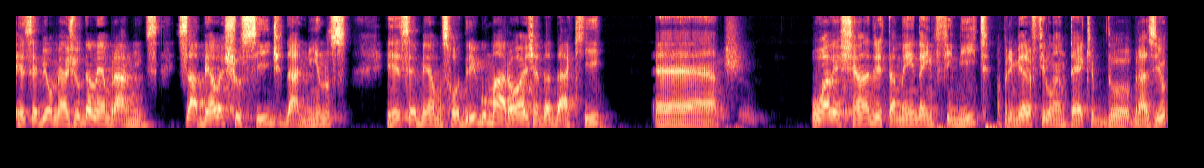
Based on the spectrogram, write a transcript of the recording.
recebeu, me ajuda a lembrar, amigos, Isabela Chucid, da Linus. E recebemos Rodrigo Maroja, da Daqui. É, o Alexandre também da Infinite, a primeira Filantec do Brasil.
